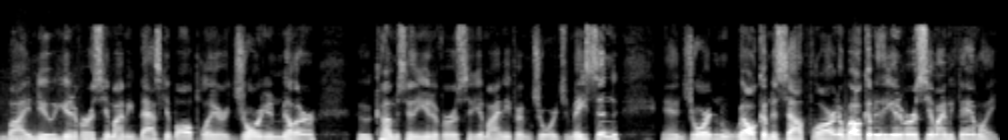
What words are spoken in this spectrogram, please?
by new University of Miami basketball player Jordan Miller who comes to the University of Miami from George Mason. And Jordan, welcome to South Florida. Welcome to the University of Miami family.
